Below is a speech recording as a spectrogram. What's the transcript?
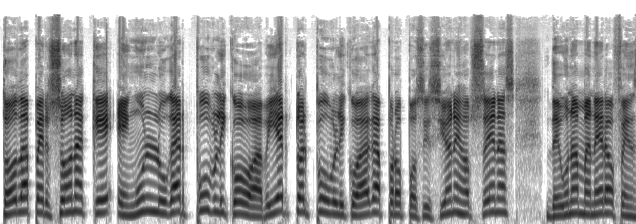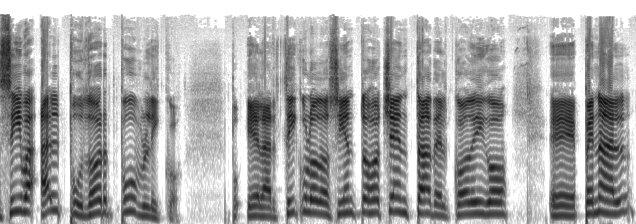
toda persona que en un lugar público o abierto al público haga proposiciones obscenas de una manera ofensiva al pudor público el artículo 280 del Código eh, Penal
